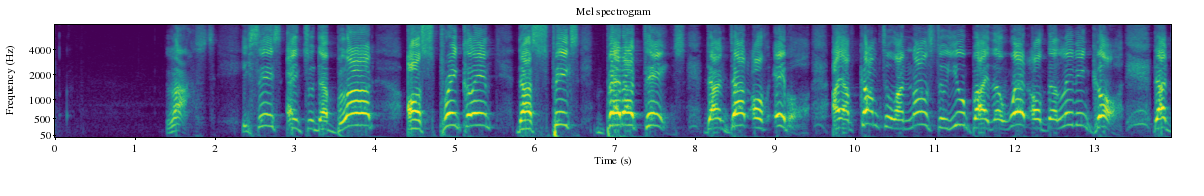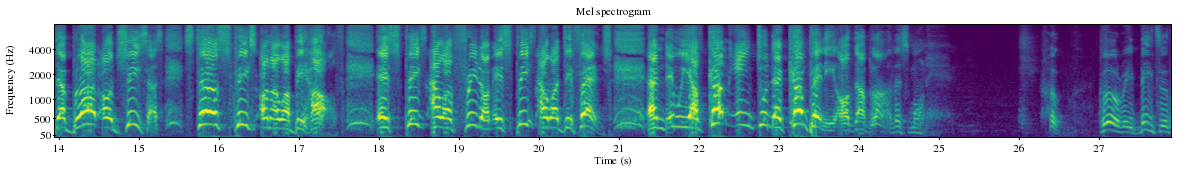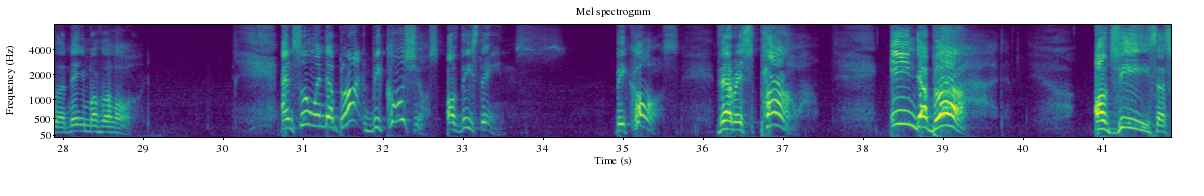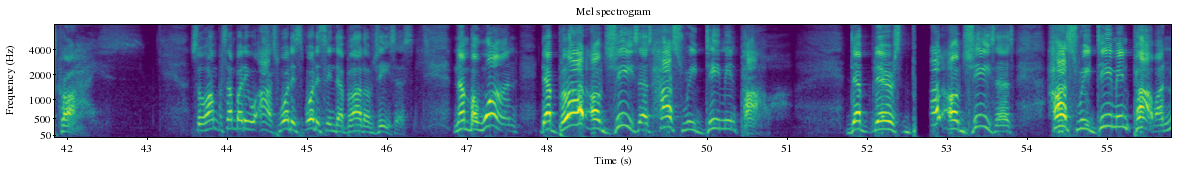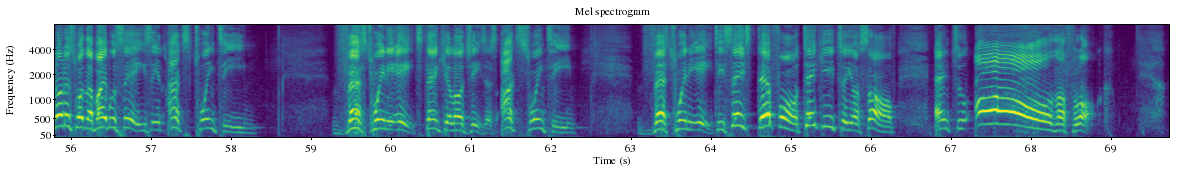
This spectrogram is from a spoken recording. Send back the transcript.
last. He says, and to the blood of sprinkling that speaks better things than that of Abel. I have come to announce to you by the word of the living God that the blood of Jesus still speaks on our behalf. It speaks our freedom, it speaks our defense. And we have come into the company of that blood this morning. Oh, glory be to the name of the Lord. And so, when the blood, be conscious of these things because there is power in the blood of Jesus Christ. So somebody will ask, what is, what is in the blood of Jesus? Number one, the blood of Jesus has redeeming power. The, there's blood of Jesus has redeeming power. Notice what the Bible says in Acts 20, verse 28. Thank you, Lord Jesus. Acts 20, verse 28. He says, Therefore, take ye to yourself and to all the flock,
